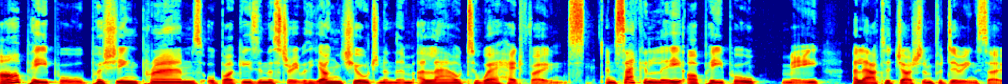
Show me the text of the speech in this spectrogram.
Are people pushing prams or buggies in the street with young children in them allowed to wear headphones? And secondly, are people, me, allowed to judge them for doing so?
